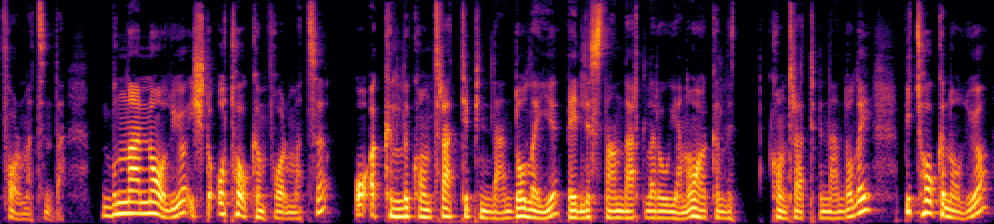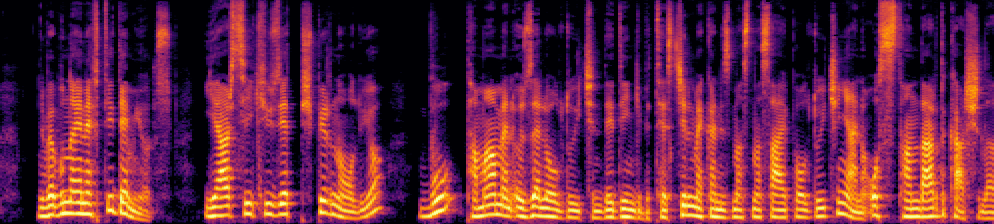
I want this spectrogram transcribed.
formatında. Bunlar ne oluyor? İşte o token formatı o akıllı kontrat tipinden dolayı belli standartlara uyan o akıllı kontrat tipinden dolayı bir token oluyor ve buna NFT demiyoruz. ERC271 ne oluyor? Bu tamamen özel olduğu için dediğin gibi tescil mekanizmasına sahip olduğu için yani o standardı karşıla,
